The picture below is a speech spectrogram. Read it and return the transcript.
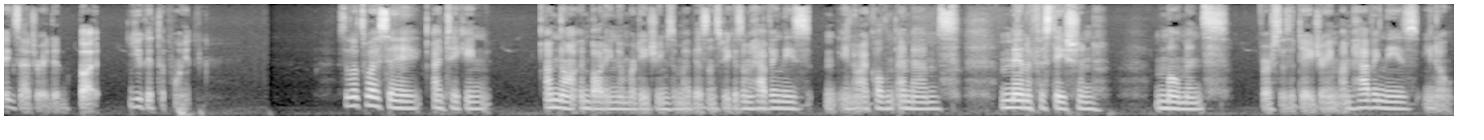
exaggerated, but you get the point. So that's why I say I'm taking I'm not embodying no more daydreams in my business because I'm having these, you know, I call them MMs, manifestation moments versus a daydream. I'm having these, you know,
